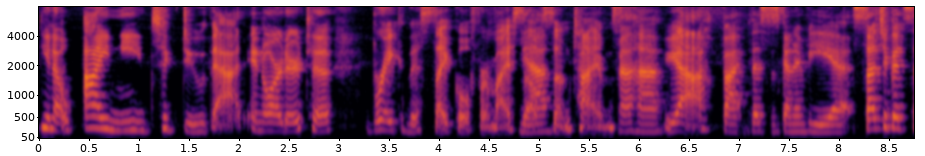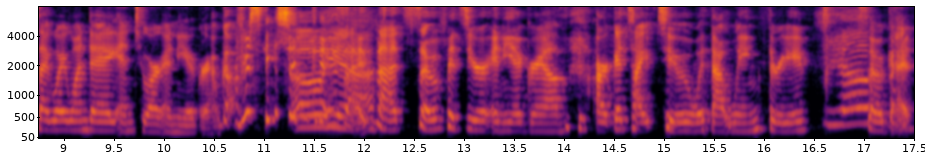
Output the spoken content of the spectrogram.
you know, I need to do that in order to break this cycle for myself Yeah. sometimes. Uh huh. Yeah. But this is going to be such a good segue one day into our Enneagram conversation. Oh, I- yeah. that so fits your Enneagram archetype too with that wing three. Yeah. So good.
